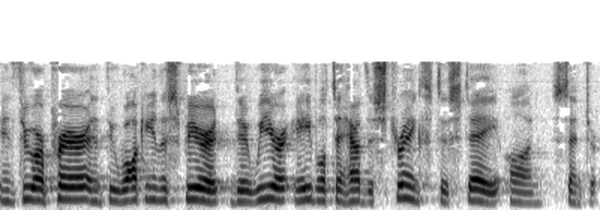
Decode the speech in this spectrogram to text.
and through our prayer and through walking in the Spirit that we are able to have the strength to stay on center.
